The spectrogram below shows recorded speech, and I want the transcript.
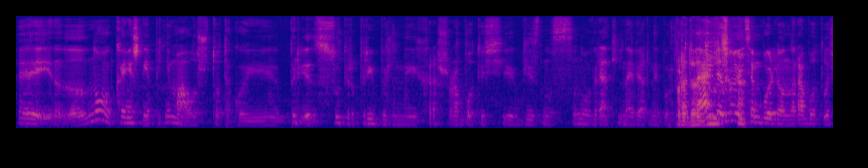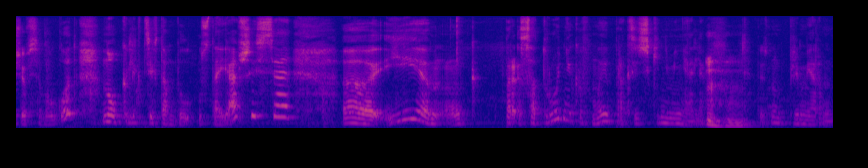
Э, и, Но, конечно, я понимала, что такой при- суперприбыльный, хорошо работающий бизнес, ну, вряд ли, наверное, бы продали. Продадут. Ну, и тем более он работал еще всего год. Но коллектив там был устоявшийся, э, и сотрудников мы практически не меняли. Мгм. То есть, ну, примерно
